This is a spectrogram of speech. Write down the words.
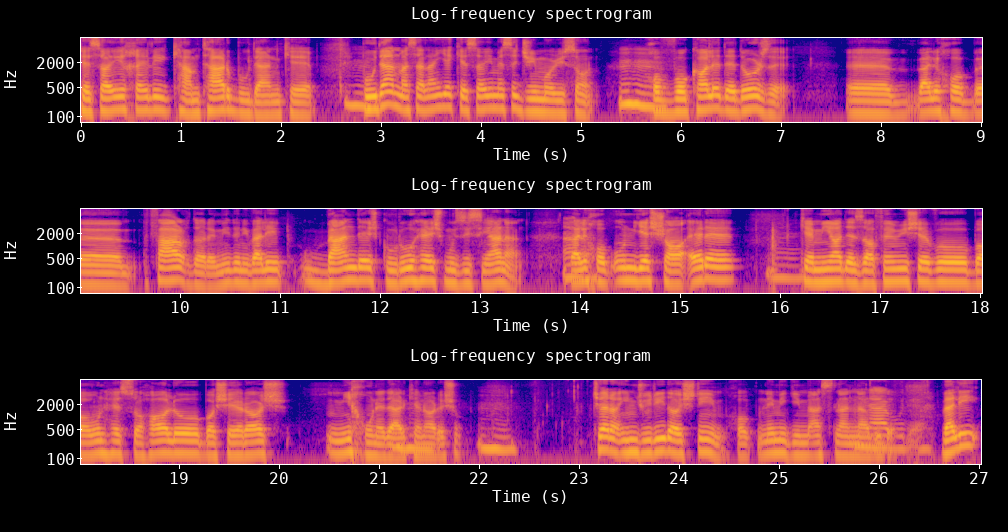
کسایی خیلی کمتر بودن که بودن مثلا یه کسایی مثل جیم موریسون. خب وکال ددورزه ولی خب فرق داره می‌دونی؟ ولی بندش گروهش موزیسینن. ولی خب اون یه شاعره که میاد اضافه میشه و با اون حس و حال و با شعراش می‌خونه در کنارشون. چرا؟ اینجوری داشتیم. خب نمیگیم اصلا نبوده, نبوده. ولی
